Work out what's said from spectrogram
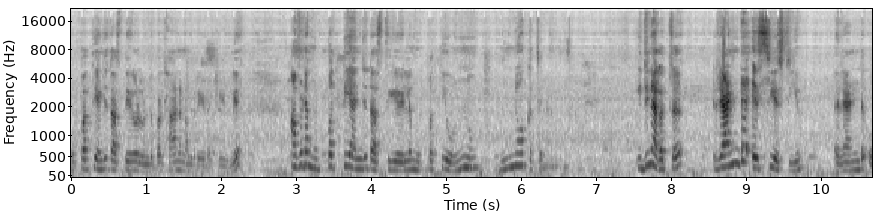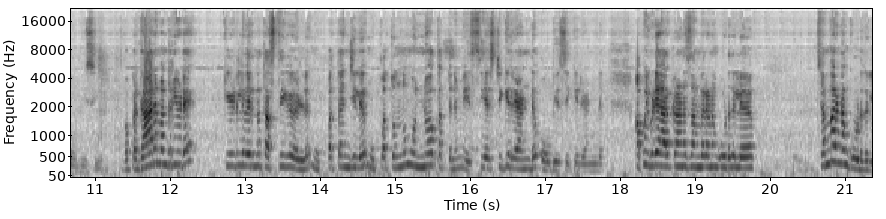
മുപ്പത്തിയഞ്ച് തസ്തികകളുണ്ട് പ്രധാനമന്ത്രിയുടെ കീഴിൽ അവിടെ മുപ്പത്തി അഞ്ച് തസ്തികകളിൽ മുപ്പത്തി ഒന്നും മുന്നോക്കത്തിനാണ്. ഇതിനകത്ത് രണ്ട് എസ് സി എസ് ടിയും രണ്ട് ഒ ബി സിയും അപ്പൊ പ്രധാനമന്ത്രിയുടെ കീഴിൽ വരുന്ന തസ്തികകളിൽ മുപ്പത്തഞ്ചിൽ മുപ്പത്തൊന്നും മുന്നോക്കത്തിനും എസ് സി എസ് ടിക്ക് രണ്ട് ഒ ബി സിക്ക് രണ്ട്. അപ്പൊ ഇവിടെ ആർക്കാണ് സംവരണം കൂടുതൽ സംവരണം കൂടുതൽ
